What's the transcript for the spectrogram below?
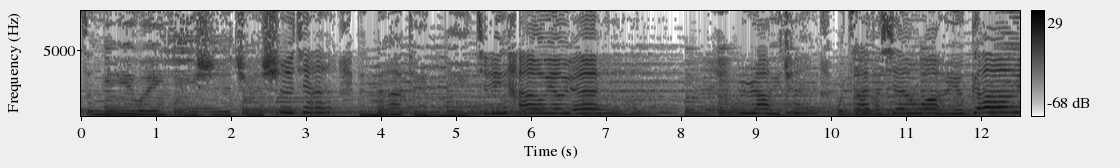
曾以为你是全世界，但那天已经好遥远。绕一圈，我才发现我有更远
